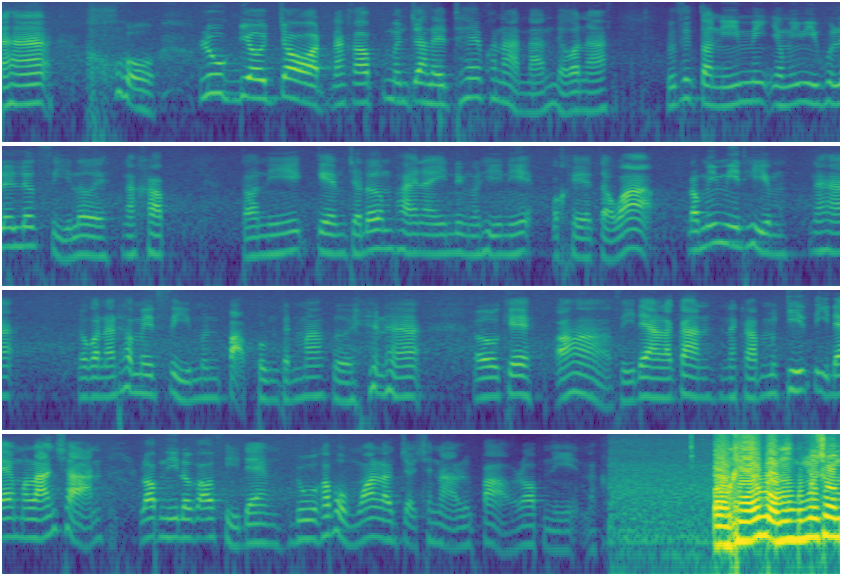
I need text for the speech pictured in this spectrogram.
นะฮะโอ้โหลูกเดียวจอดนะครับ มันจะอะไรเทพขนาดนั้นเดี๋ยวก่อนนะ รู้สึกตอนนี้ไม่ยังไม่มีผู้เล่นเลือกสีเลยนะครับ ตอนนี้เกมจะเริ่มภายใน1นาทีนี้โอเค แต่ว่าเราไม่มีทีมนะฮะเดี๋ยวก่อนนะทำไมสีมันปะปนกันมากเลยนะฮะ โอเค อ่า สีแดงละกันนะครับ เมื่อกี้สีแดงมาล้านฉาน รอบนี้เราก็เอาสีแดง ดูครับผมว่าเราจะชนะหรือเปล่ารอบนี้นะครับ โอเคครับผมคุณผู้ชม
